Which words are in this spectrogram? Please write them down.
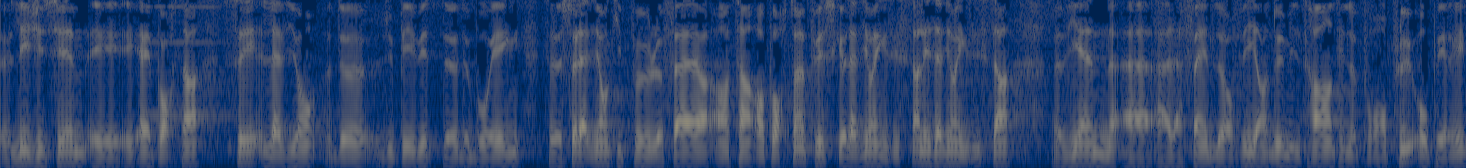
euh, légitimes et, importants, c'est l'avion du P-8 de, Boeing. C'est le seul avion qui peut le faire en temps opportun puisque l'avion existant, les avions existants euh, viennent à, la fin de leur vie. En 2030, ils ne pourront plus opérer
